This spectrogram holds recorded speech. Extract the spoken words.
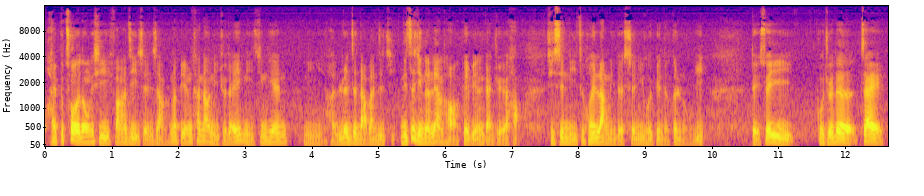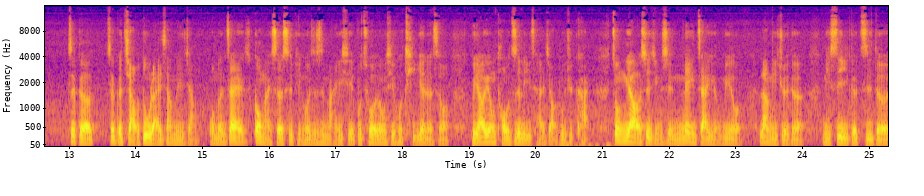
还不错的东西放在自己身上，那别人看到你觉得，诶，你今天你很认真打扮自己，你自己能量好，给别人感觉也好。其实你就会让你的生意会变得更容易，对，所以我觉得在这个这个角度来上面讲，我们在购买奢侈品或者是买一些不错的东西或体验的时候，不要用投资理财角度去看，重要的事情是内在有没有让你觉得你是一个值得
